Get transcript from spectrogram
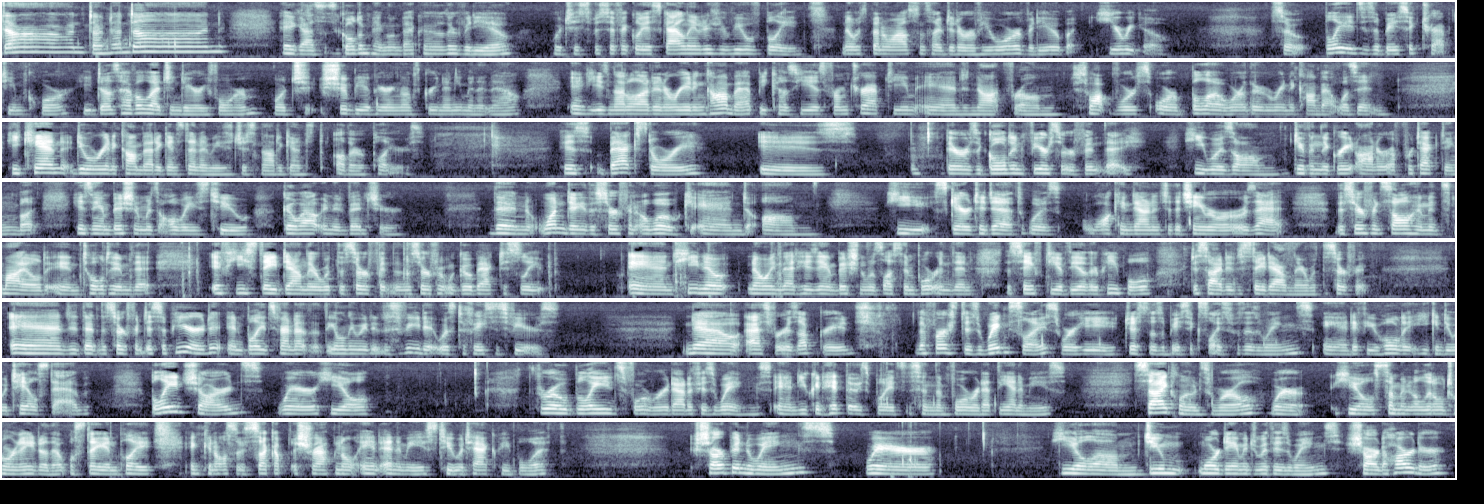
Dun dun dun dun. Hey guys, it's Golden Penguin back with another video, which is specifically a Skylanders review of Blades. I know it's been a while since I did a review or a video, but here we go. So, Blades is a basic trap team core. He does have a legendary form, which should be appearing on screen any minute now. And he's not allowed in arena in combat because he is from trap team and not from swap force or below where the arena combat was in. He can do arena combat against enemies, just not against other players. His backstory is there is a golden fear serpent that he was um, given the great honor of protecting, but his ambition was always to go out and adventure. Then one day the serpent awoke and um, he, scared to death, was walking down into the chamber where it was at, the serpent saw him and smiled and told him that if he stayed down there with the serpent, then the serpent would go back to sleep. And he, know, knowing that his ambition was less important than the safety of the other people, decided to stay down there with the serpent. And then the serpent disappeared, and Blades found out that the only way to defeat it was to face his fears. Now, as for his upgrades, the first is Wing Slice, where he just does a basic slice with his wings, and if you hold it, he can do a tail stab. Blade Shards, where he'll throw blades forward out of his wings, and you can hit those blades to send them forward at the enemies. Cyclone Swirl, where he'll summon a little tornado that will stay in place and can also suck up the shrapnel and enemies to attack people with. Sharpened Wings, where he'll um, do more damage with his wings. Shard Harder,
